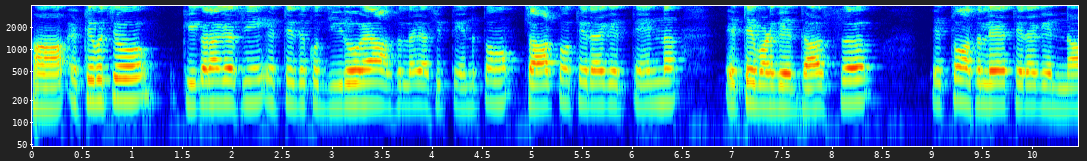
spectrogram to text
ਹਾਂ ਇੱਥੇ ਬੱਚੋ ਕੀ ਕਰਾਂਗੇ ਅਸੀਂ? ਇੱਥੇ ਦੇਖੋ 0 ਹੈ ਆਂਸਰ ਲਿਆ ਅਸੀਂ 3 ਤੋਂ 4 ਤੋਂ ਇੱਥੇ ਰਹਿ ਗਏ 3 ਇੱਥੇ ਬਣ ਗਏ 10 ਇੱਥੋਂ ਅਸਲ ਲਿਆ ਇੱਥੇ ਰਹਿ ਗਏ 9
